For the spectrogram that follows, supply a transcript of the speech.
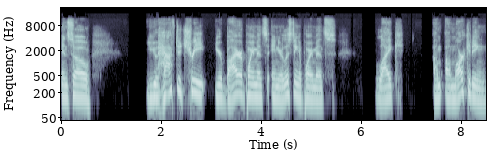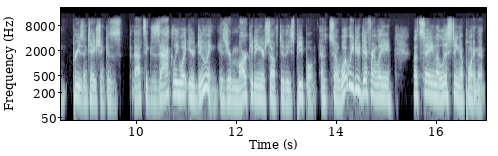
And so you have to treat your buyer appointments and your listing appointments like a, a marketing presentation because that's exactly what you're doing is you're marketing yourself to these people. And so what we do differently let's say in a listing appointment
